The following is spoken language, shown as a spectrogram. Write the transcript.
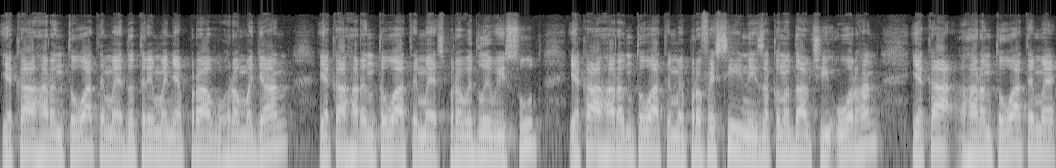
яка гарантуватиме дотримання прав громадян, яка гарантуватиме справедливий суд, яка гарантуватиме професійний законодавчий орган, яка гарантуватиме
